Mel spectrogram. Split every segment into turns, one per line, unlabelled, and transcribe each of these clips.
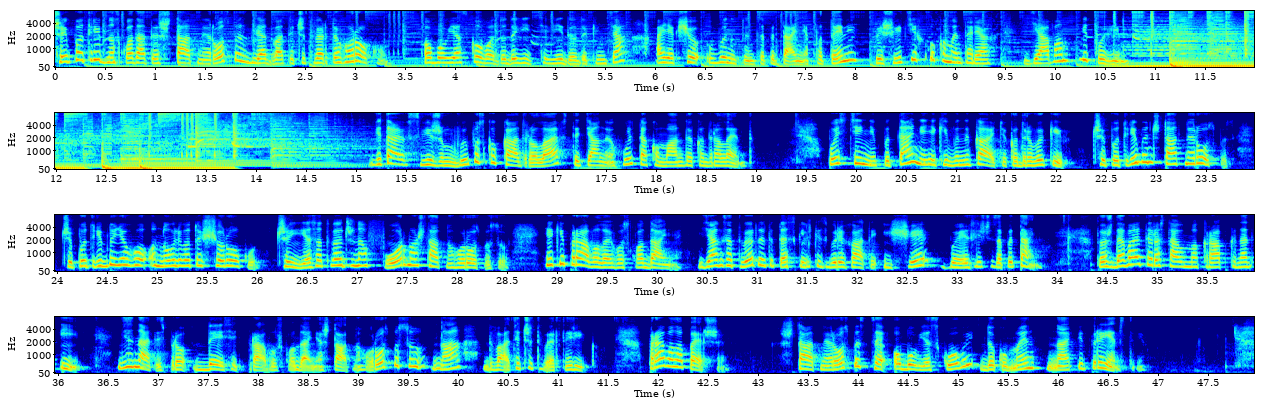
Чи потрібно складати штатний розпис для 2024 року? Обов'язково додивіться відео до кінця, а якщо виникнуть запитання по темі, пишіть їх у коментарях. Я вам відповім. Вітаю в свіжому випуску Кадро Лайф з Тетяною Гуль та командою Кадроленд. Постійні питання, які виникають у кадровиків. Чи потрібен штатний розпис? Чи потрібно його оновлювати щороку? Чи є затверджена форма штатного розпису? Які правила його складання? Як затвердити та скільки зберігати? І ще безліч запитань. Тож давайте розставимо крапки над і. Дізнайтесь про 10 правил складання штатного розпису на 24 рік. Правило перше. Штатний розпис це обов'язковий документ на підприємстві.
